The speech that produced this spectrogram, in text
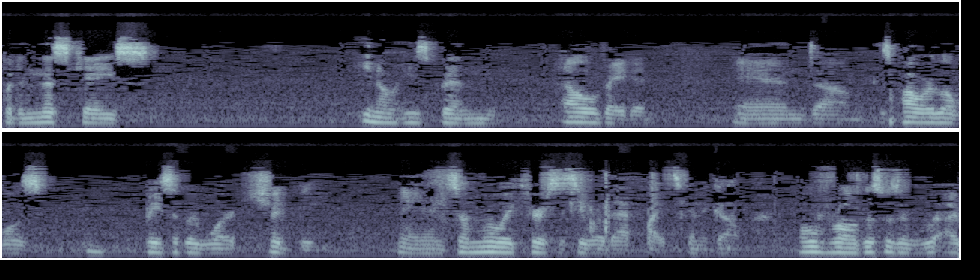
But in this case, you know, he's been elevated, and um, his power level is basically where it should be. And so I'm really curious to see where that fight's going to go. Overall, this was a I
